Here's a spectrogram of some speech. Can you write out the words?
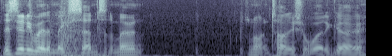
This is the only way that makes sense at the moment. I'm not entirely sure where to go.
